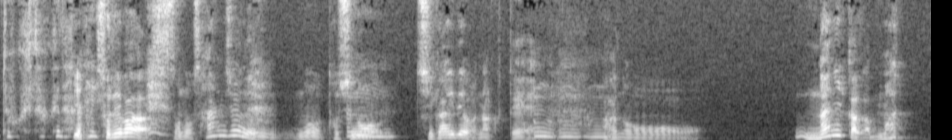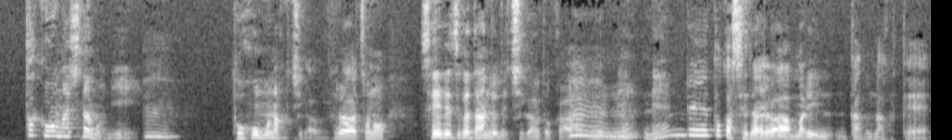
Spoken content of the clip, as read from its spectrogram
独特だいやねそれはその30年の年の違いではなくて、うん。あのー何かが全く同じなのにうん。途方もなく違う。それはその性別が男女で違うとか、うんうんうん。ね年齢とか世代はあんまり多分なくて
